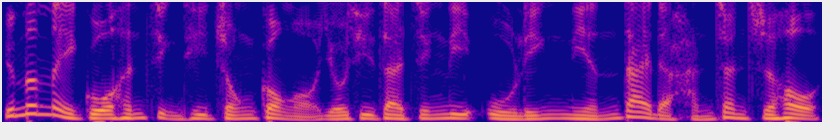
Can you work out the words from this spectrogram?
原本美国很警惕中共哦，尤其在经历五零年代的韩战之后，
